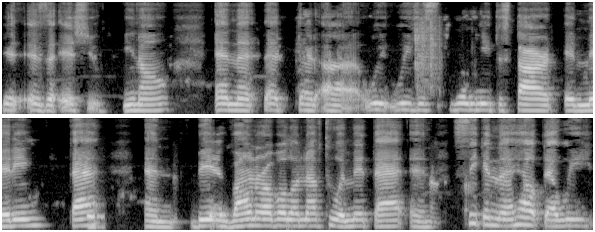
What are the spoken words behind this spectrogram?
is an issue, you know, and that that that uh we we just really need to start admitting that and being vulnerable enough to admit that and seeking the help that we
